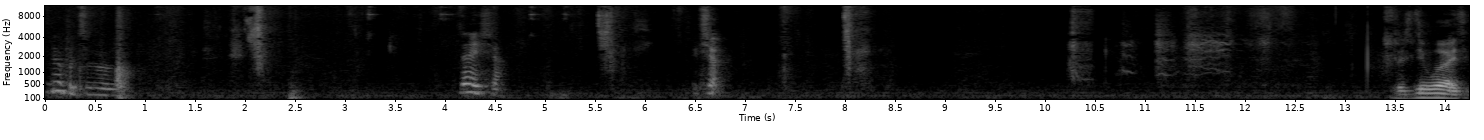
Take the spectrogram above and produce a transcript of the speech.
Дай поцелую. Дай еще. Издеваетесь.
